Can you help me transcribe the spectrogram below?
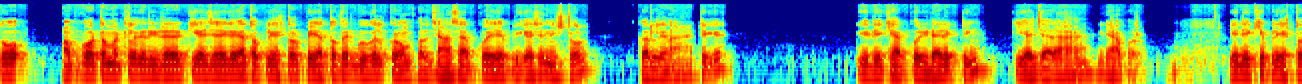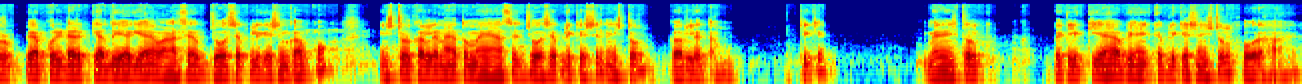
तो आपको ऑटोमेटिकली रीडायरेक्ट किया जाएगा या तो प्ले स्टोर पर या तो फिर गूगल क्रोम पर, जहाँ से आपको ये एप्लीकेशन इंस्टॉल कर लेना है, ठीक है? ये देखिए आपको रिडायरेक्टिंग किया जा रहा है यहाँ पर। ये देखिए प्ले स्टोर पर आपको रिडायरेक्ट कर दिया गया है, वहाँ से अब जोश एप्लीकेशन को आपको इंस्टॉल कर लेना है तो मैं यहाँ से जोश एप्लीकेशन इंस्टॉल कर लेता हूँ, ठीक है? मैंने इंस्टॉल पे क्लिक किया है अभी एप्लीकेशन इंस्टॉल हो रहा है।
